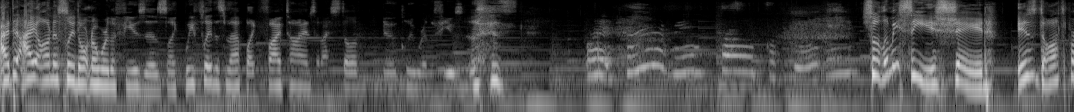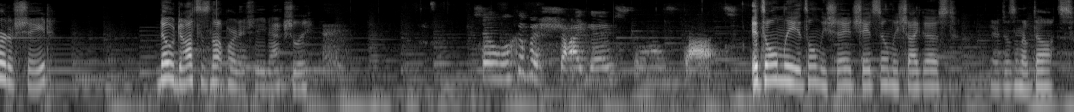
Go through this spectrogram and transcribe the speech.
I, d- I honestly don't know where the fuse is. Like we've played this map like five times and I still have no clue where the fuse is. Wait, should we reveal the building? so let me see. Is shade? Is dots part of shade? No, dots is not part of shade actually. So look up a shy ghost that has dots. It's only it's only shade. Shade's the only shy ghost. And it doesn't have dots.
